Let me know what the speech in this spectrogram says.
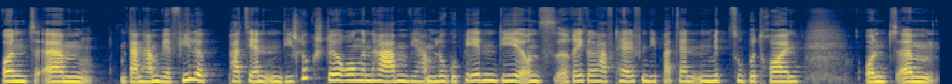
Und ähm, dann haben wir viele Patienten, die Schluckstörungen haben. Wir haben Logopäden, die uns regelhaft helfen, die Patienten mit zu betreuen. Und ähm,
